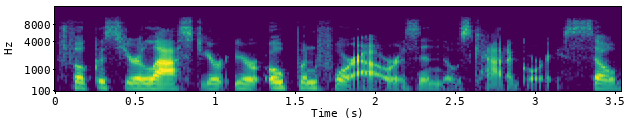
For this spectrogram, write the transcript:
focus your last your your open four hours in those categories. So.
